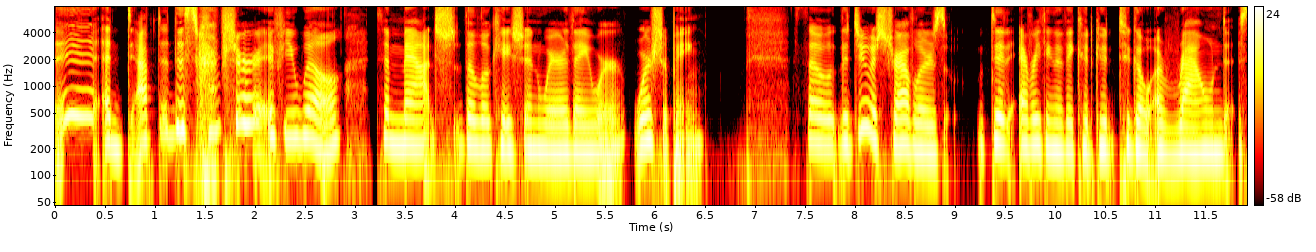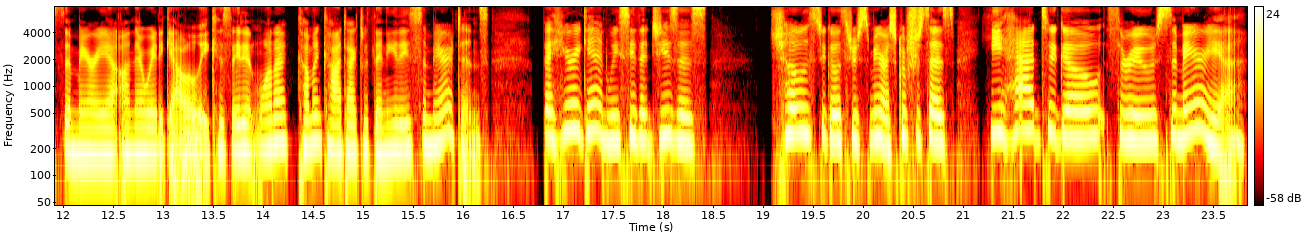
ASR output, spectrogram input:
eh, adapted the scripture, if you will, to match the location where they were worshiping. So the Jewish travelers did everything that they could, could to go around Samaria on their way to Galilee because they didn't want to come in contact with any of these Samaritans. But here again, we see that Jesus chose to go through Samaria. Scripture says he had to go through Samaria.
